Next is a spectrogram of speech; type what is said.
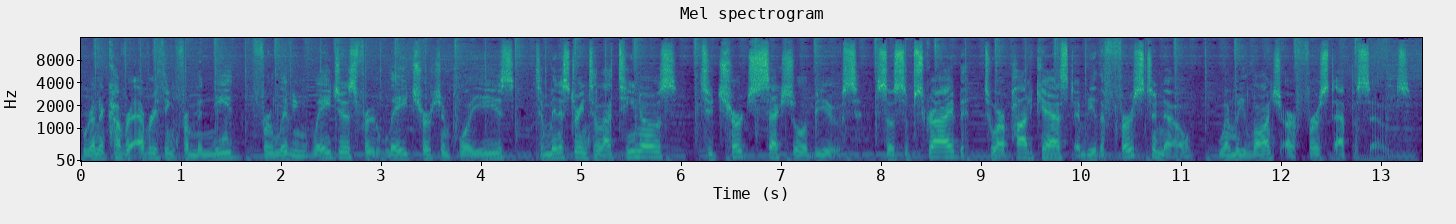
We're going to cover everything from the need for living wages for lay church employees to ministering to Latinos to church sexual abuse. So, subscribe to our podcast and be the first to know when we launch our first episodes.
